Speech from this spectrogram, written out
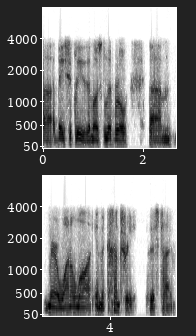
uh, basically the most liberal um, marijuana law in the country this time,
